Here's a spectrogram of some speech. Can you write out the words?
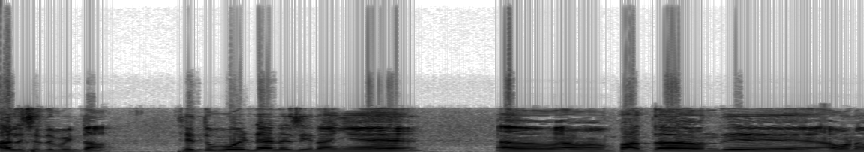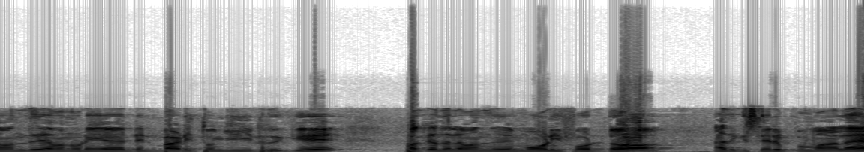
ஆள் செத்து போயிட்டான். செத்து போயிட்டா என்ன செய்கிறாங்க அவன் பார்த்தா வந்து அவனை வந்து அவனுடைய டெட் பாடி தொங்கிக்கிட்டு இருக்கு. பக்கத்தில் வந்து மோடி ஃபோட்டோ அதுக்கு செருப்பு மாலை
